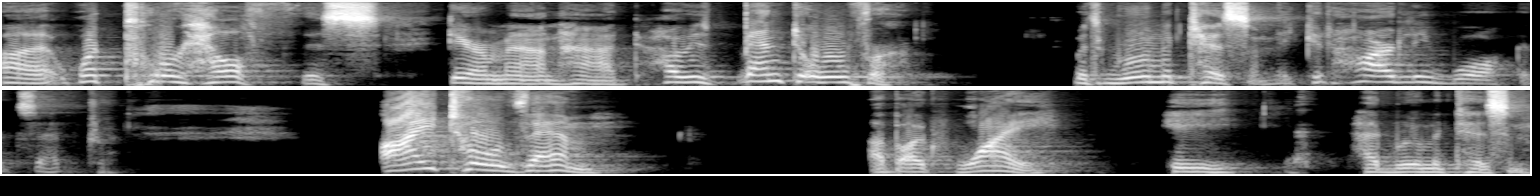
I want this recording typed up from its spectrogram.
uh, what poor health this, dear man had, how he was bent over with rheumatism. He could hardly walk, etc. I told them about why he had rheumatism.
